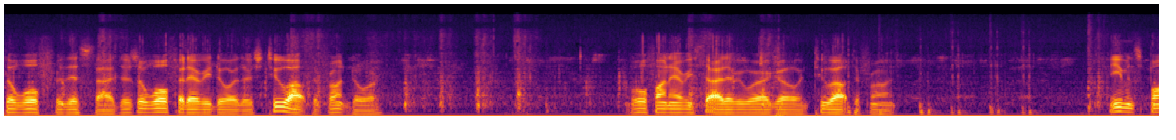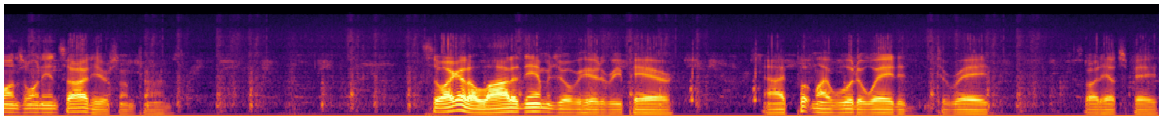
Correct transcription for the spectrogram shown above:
the wolf for this side. There's a wolf at every door. There's two out the front door. Wolf on every side everywhere I go and two out the front. Even spawns one inside here sometimes. So I got a lot of damage over here to repair. I put my wood away to, to raid so I'd have space.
